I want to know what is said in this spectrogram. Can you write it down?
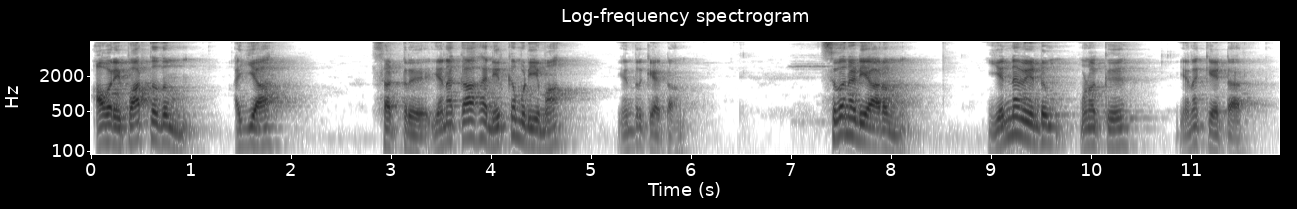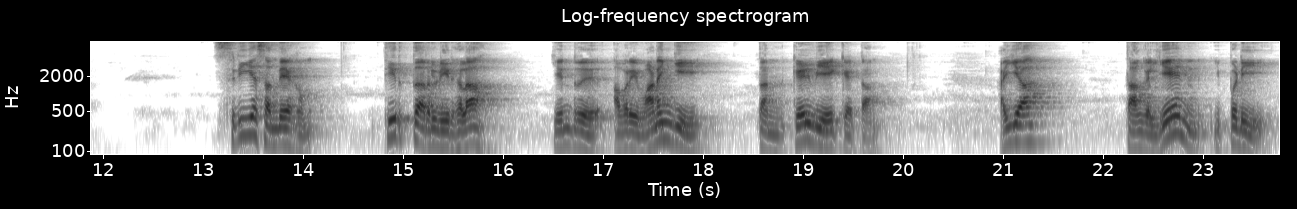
அவரை பார்த்ததும் ஐயா சற்று எனக்காக நிற்க முடியுமா? என்று கேட்டான். சிவனடியாரும் என்ன வேண்டும் உனக்கு? எனக் கேட்டார். சிறிய சந்தேகம் தீர்த்து அருள்வீர்களா? என்று அவரை வணங்கி தன் கேள்வியை கேட்டான். ஐயா தாங்கள் ஏன் இப்படி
